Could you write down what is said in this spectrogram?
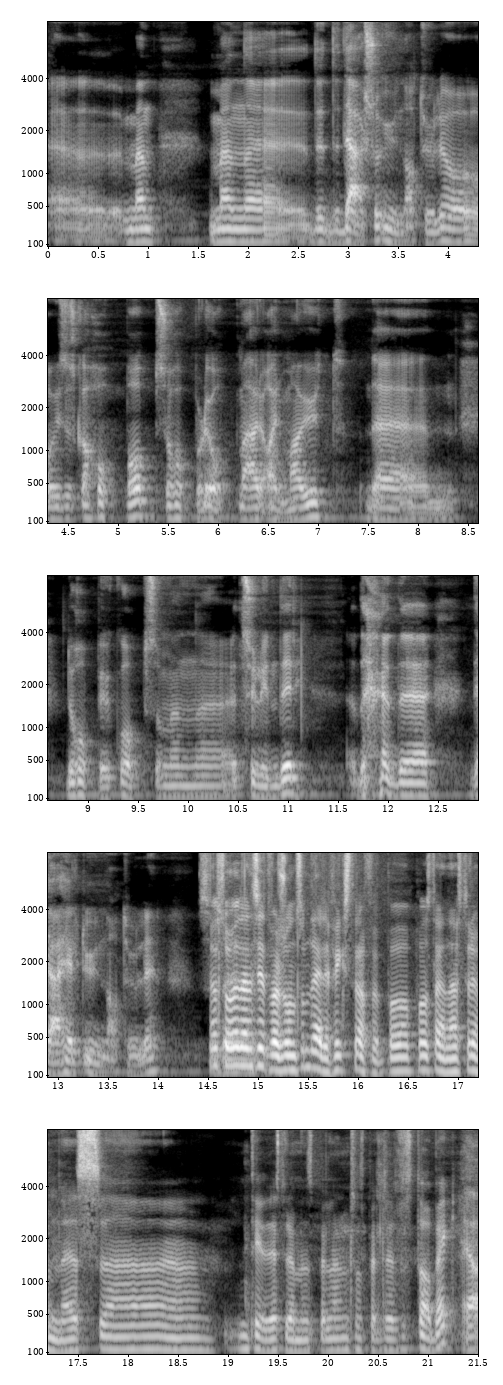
Eh, Men, men eh, det, det er så unaturlig, og, hvis du skal hoppe opp, så hopper du opp med arma ut. Det, du hopper jo ikke opp som en, eh, et sylinder. Det, det, det er helt unaturlig. Jeg så jo den situasjonen som dere fikk straffe på, på Steinar Strømnes, den tidligere Strømmen-spilleren som spilte for Stabæk. Ja.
